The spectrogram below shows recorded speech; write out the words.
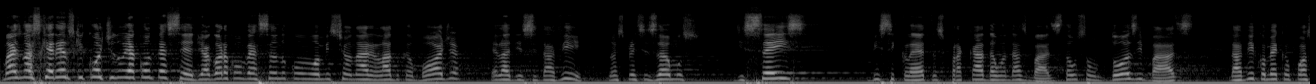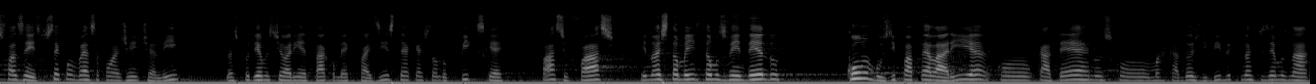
Mas nós queremos que continue acontecendo. E agora, conversando com uma missionária lá do Camboja, ela disse: Davi, nós precisamos de seis bicicletas para cada uma das bases. Então, são 12 bases. Davi, como é que eu posso fazer isso? Você conversa com a gente ali. Nós podemos te orientar como é que faz isso. Tem a questão do Pix, que é fácil, fácil. E nós também estamos vendendo combos de papelaria com cadernos, com marcadores de Bíblia que nós fizemos na,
